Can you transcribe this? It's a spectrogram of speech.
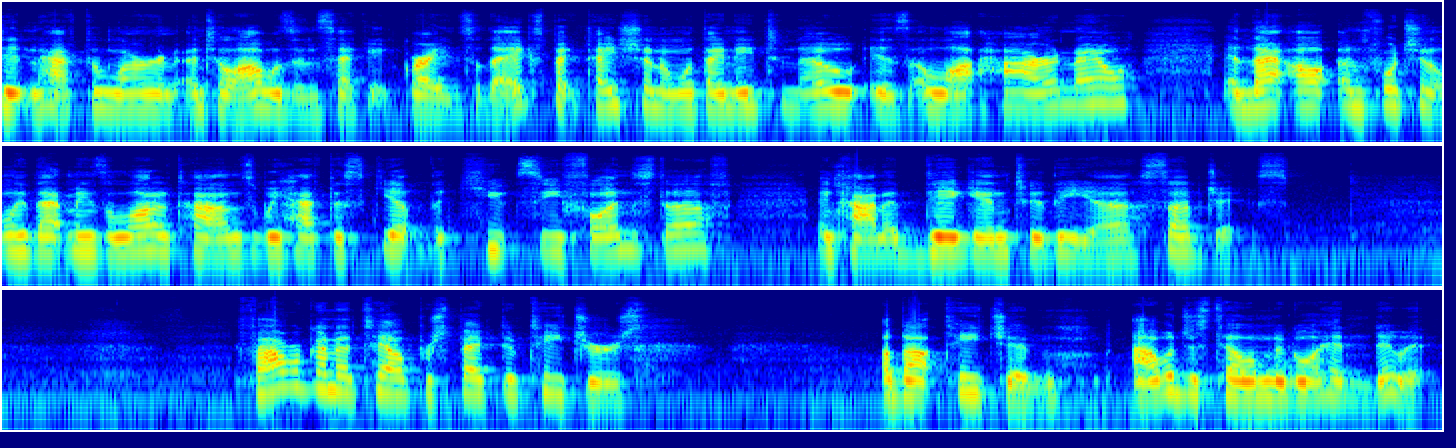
didn't have to learn until I was in second grade. So the expectation on what they need to know is a lot higher now. And that, unfortunately, that means a lot of times we have to skip the cutesy fun stuff and kind of dig into the uh, subjects. If I were going to tell prospective teachers about teaching, I would just tell them to go ahead and do it.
